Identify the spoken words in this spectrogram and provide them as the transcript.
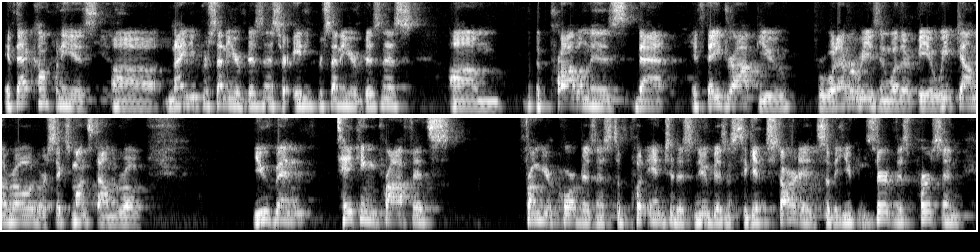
if that company is uh, 90% of your business or 80% of your business, um, the problem is that if they drop you for whatever reason, whether it be a week down the road or six months down the road, you've been taking profits from your core business to put into this new business to get started so that you can serve this person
